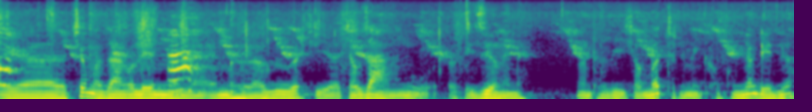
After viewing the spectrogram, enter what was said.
Thì, ờ, trước mà Giang có lên nhà em hứa gư ấy, thì ờ, cháu Giang ngủ ở cái giường này này. Còn thôi vì cháu mất thì mình không không nhắc đến nữa.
